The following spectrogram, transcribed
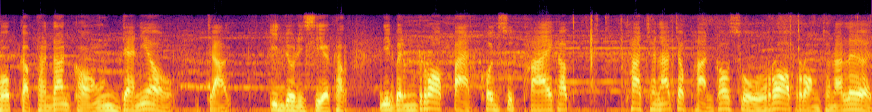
พบกับทางด้านของแดเนียลจากอินโดนีเซียครับ นี่เป็นรอบ 8 คนสุดท้ายครับ ถ้าชนะจะผ่านเข้าสู่รอบรองชนะเลิศ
